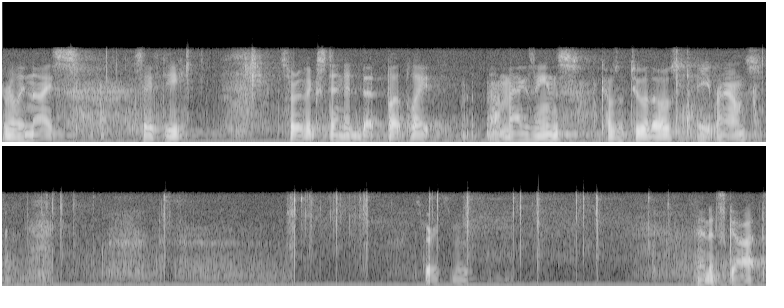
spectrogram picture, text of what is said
Really nice safety, sort of extended butt plate uh, magazines. Comes with two of those, eight rounds. very smooth. And it's got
